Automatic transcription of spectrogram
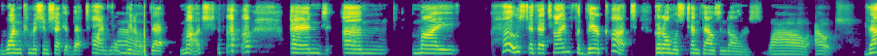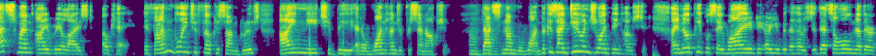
one commission check at that time for, you know, that much. and um, my host at that time for their cut got almost $10,000. Wow. Ouch. that's when I realized, okay, if I'm going to focus on groups, I need to be at a 100% option. Mhm. That's number one because I do enjoy being hosted. I know people say, "Why are you with the host?" That's a whole nother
